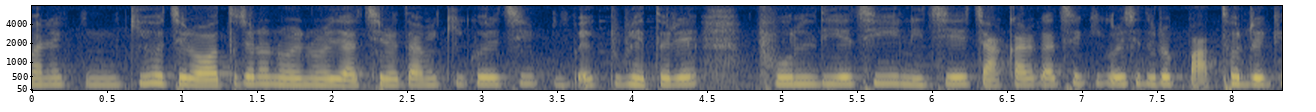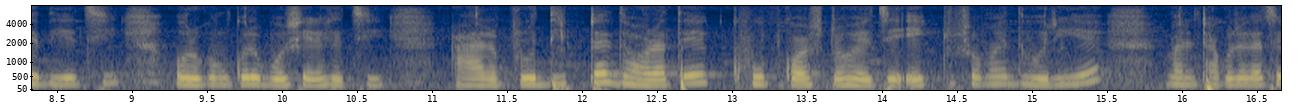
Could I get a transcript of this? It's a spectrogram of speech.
মানে কি হচ্ছে, রথ যেন নড়ে নড়ে যাচ্ছিল। তো আমি কি করেছি, একটু ভেতরে ফুল দিয়েছি, নিচে চাকার কাছে কি করেছি, দুটো পাথর রেখে দিয়েছি, ওরকম করে বসে রেখেছি। আর প্রদীপটা ধরাতে খুব কষ্ট হয়েছে। একটু সময় ধরিয়ে মানে ঠাকুরের কাছে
